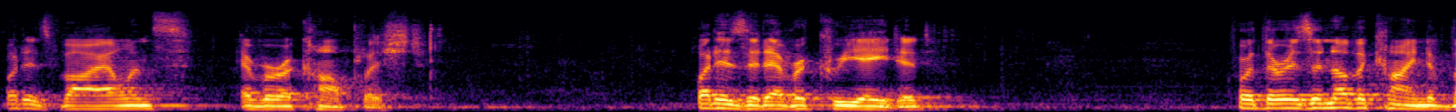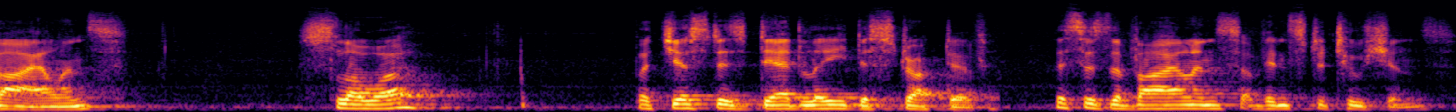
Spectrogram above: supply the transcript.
What has violence ever accomplished? What has it ever created? For there is another kind of violence, slower, but just as deadly destructive. This is the violence of institutions.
